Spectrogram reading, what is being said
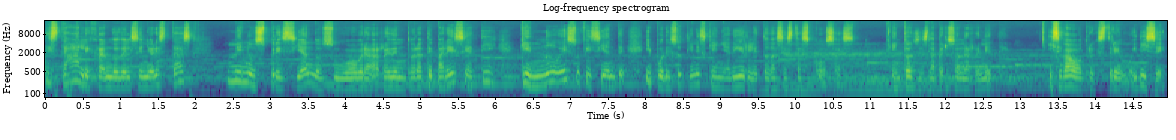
te está alejando del Señor, estás menospreciando su obra redentora, te parece a ti que no es suficiente y por eso tienes que añadirle todas estas cosas. Entonces la persona remete y se va a otro extremo y dice,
